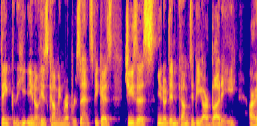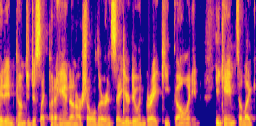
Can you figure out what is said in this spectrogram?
think you know his coming represents. Because jesus you know didn't come to be our buddy or he didn't come to just like put a hand on our shoulder and say you're doing great. Keep going. He came to like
